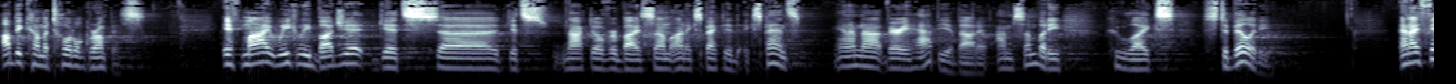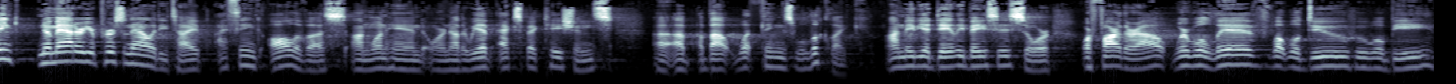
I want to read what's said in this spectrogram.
I'll become a total grumpus. If my weekly budget gets, uh, gets knocked over by some unexpected expense, man, I'm not very happy about it. I'm somebody who likes stability. And I think no matter your personality type, I think all of us, on one hand or another, we have expectations uh, about what things will look like on maybe a daily basis or, or farther out, where we'll live, what we'll do, who we'll be.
